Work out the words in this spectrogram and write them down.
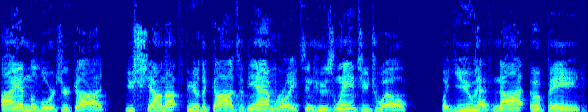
I am the Lord your God. You shall not fear the gods of the Amorites in whose land you dwell, but you have not obeyed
